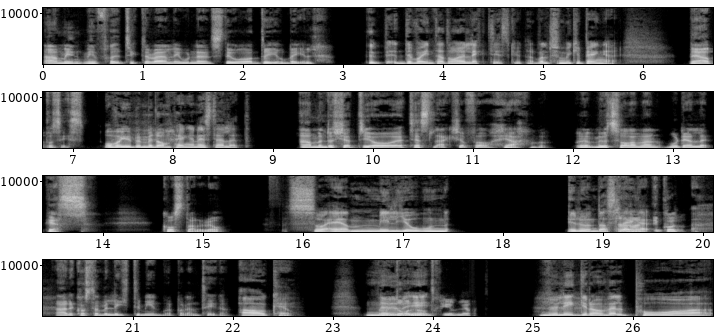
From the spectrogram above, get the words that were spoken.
Ja, min, min fru tyckte det var en onödigt stor och dyr bil. Det var inte att den var elektrisk, utan det var lite för mycket pengar. Ja, precis. Och vad gjorde du med de pengarna istället? Ja, men då köpte jag Tesla-aktier för ja, motsvarande modell S kostade då. Så en miljon i runda slängar. det, kost, ja, det kostade väl lite mindre på den tiden. Ja, okej. Nu är, nu ligger de väl på,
